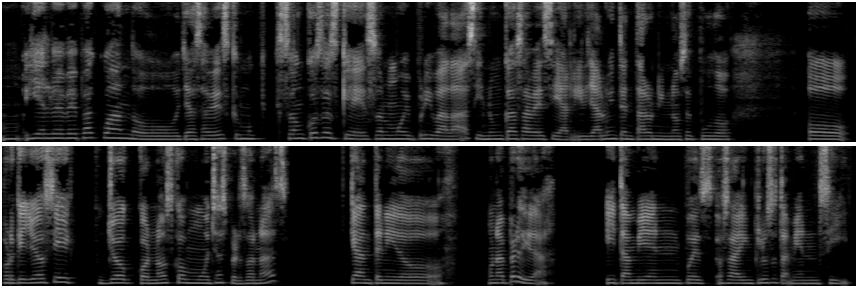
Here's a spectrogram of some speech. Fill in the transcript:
mm, ¿y el bebé para cuándo? Ya sabes, como que son cosas que son muy privadas y nunca sabes si al ir ya lo intentaron y no se pudo. O porque yo sí, yo conozco muchas personas que han tenido una pérdida y también, pues, o sea, incluso también si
